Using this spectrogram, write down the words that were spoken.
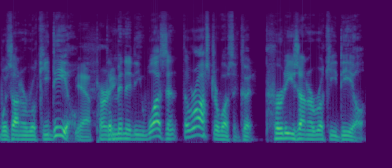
was on a rookie deal. Yeah, Purdy. The minute he wasn't, the roster wasn't good. Purdy's on a rookie deal.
